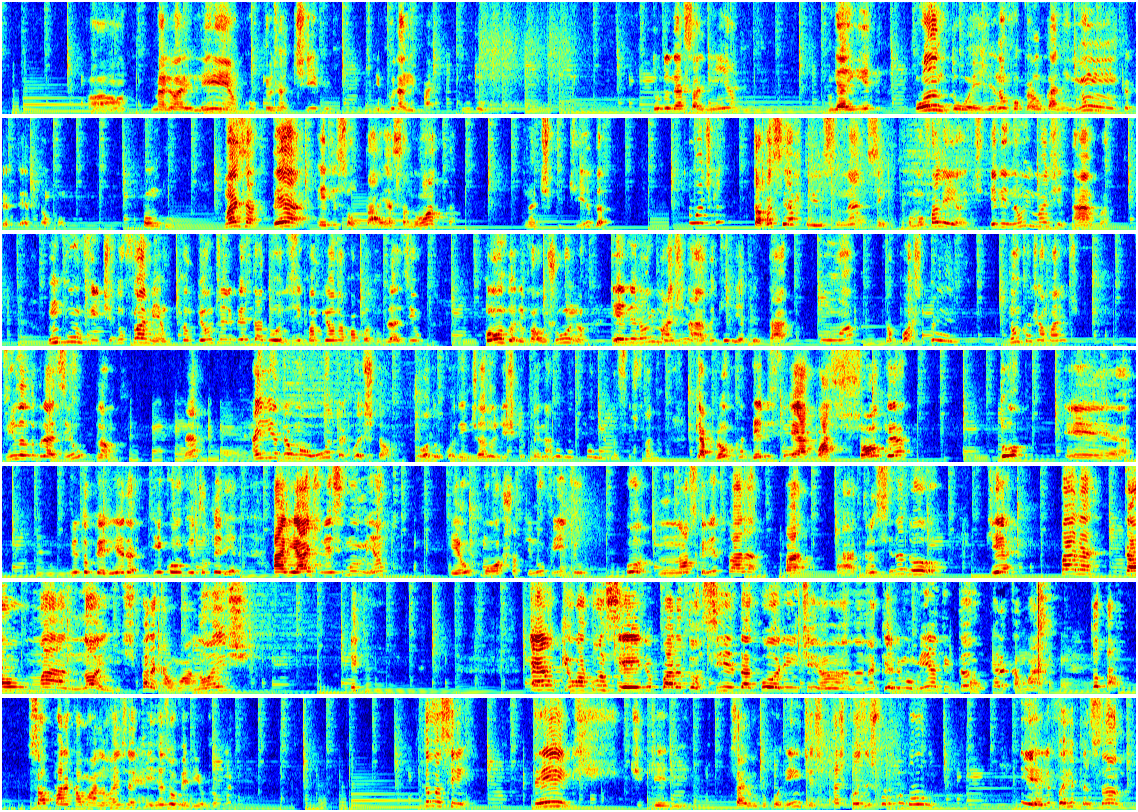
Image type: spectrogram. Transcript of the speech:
melhor elenco que eu já tive, e por aí vai. Tudo, tudo nessa linha. E aí quando ele não vou para lugar nenhum, então pongo. Mas até ele soltar essa nota na despedida, eu acho que estava certo isso, né? Sim, como eu falei antes, ele não imaginava um convite do Flamengo, campeão de Libertadores e campeão da Copa do Brasil, com Dorival Júnior, ele não imaginava que iria pintar uma proposta para ele. Nunca, jamais. Vinda do Brasil, não. Né? Aí entra uma outra questão. Todo corintiano diz que não tem nada a ver com o Flamengo nessa história, não. Que a bronca deles é a, com a sogra do é, Vitor Pereira e com o Vitor Pereira. Aliás, nesse momento, eu mostro aqui no vídeo o nosso querido para, para, patrocinador, que é para calmar nós. Para calmar nós. É o que eu aconselho para a torcida corintiana naquele momento. Então, para calmar. Total. Só para calmar nós é que resolveria o problema. Então, assim, desde que ele saiu do Corinthians, as coisas foram mudando. E ele foi repensando.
